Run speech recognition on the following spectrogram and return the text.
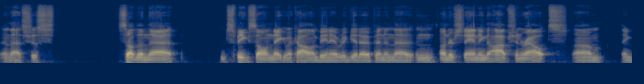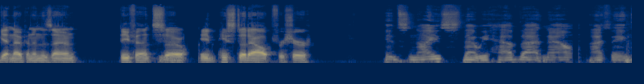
And that's just something that speaks on Nate McCollum being able to get open and that and understanding the option routes um, and getting open in the zone defense. So he, he stood out for sure. It's nice that we have that now. I think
